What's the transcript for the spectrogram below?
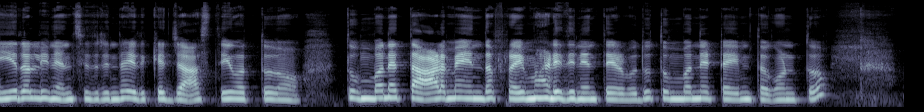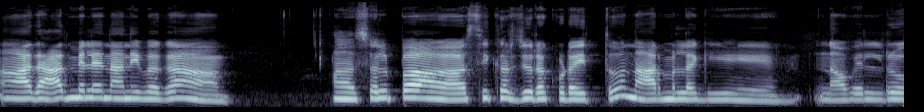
ನೀರಲ್ಲಿ ನೆನೆಸಿದ್ರಿಂದ ಇದಕ್ಕೆ ಜಾಸ್ತಿ ಹೊತ್ತು ತುಂಬಾ ತಾಳ್ಮೆಯಿಂದ ಫ್ರೈ ಮಾಡಿದ್ದೀನಿ ಅಂತ ಹೇಳ್ಬೋದು. ತುಂಬಾ ಟೈಮ್ ತೊಗೊಳ್ತು ಅದಾದಮೇಲೆ ನಾನಿವಾಗ ಸ್ವಲ್ಪ ಹಸಿ ಖರ್ಜೂರ ಕೂಡ ಇತ್ತು. ನಾರ್ಮಲಾಗಿ ನಾವೆಲ್ಲರೂ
